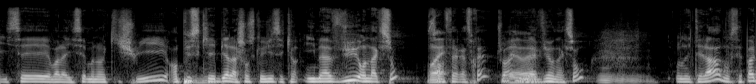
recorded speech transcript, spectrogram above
il sait, voilà, il sait maintenant qui je suis. En plus, ce qui est bien, la chance que j'ai, c'est qu'il m'a vu en action, sans Ouais. faire exprès. Tu vois, Bah il m'a vu en action. Mhm. On était là, donc c'est pas Il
